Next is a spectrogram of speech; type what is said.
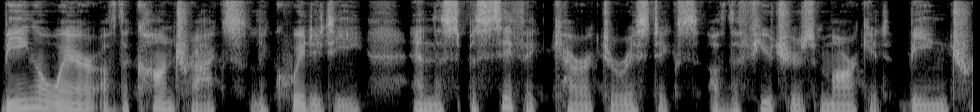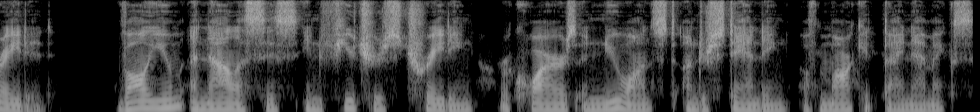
Being aware of the contract's liquidity and the specific characteristics of the futures market being traded. Volume analysis in futures trading requires a nuanced understanding of market dynamics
